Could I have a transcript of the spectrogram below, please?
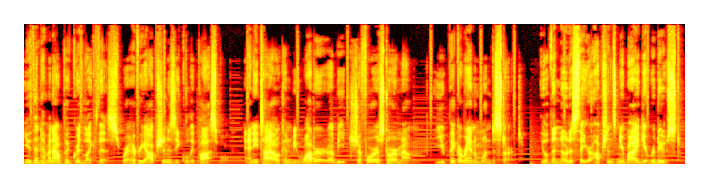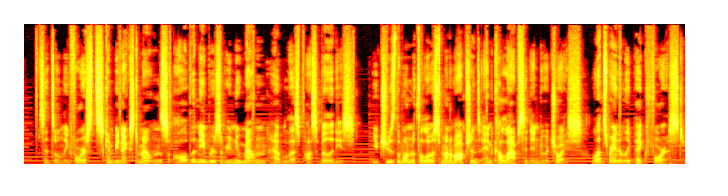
You then have an output grid like this, where every option is equally possible. Any tile can be water, a beach, a forest, or a mountain. You pick a random one to start. You'll then notice that your options nearby get reduced. Since only forests can be next to mountains, all of the neighbors of your new mountain have less possibilities. You choose the one with the lowest amount of options and collapse it into a choice. Let's randomly pick forest.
